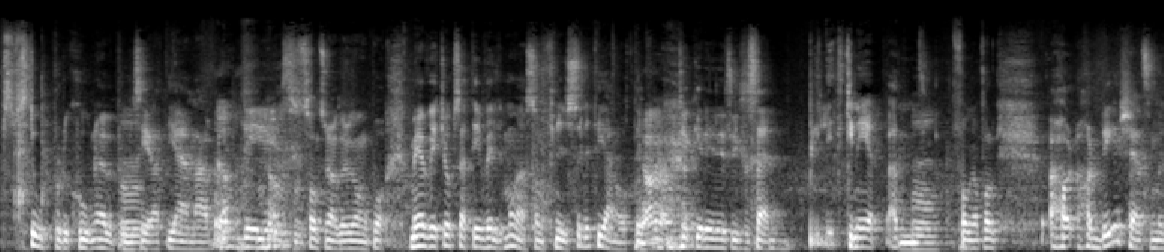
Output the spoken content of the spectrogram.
storproduktion, överproducerat gärna. Ja. Det är ju sånt som jag går igång på. Men jag vet ju också att det är väldigt många som fnyser lite grann åt det. Ja, ja. Jag tycker det är liksom så här billigt knep att Mm. fånga folk. Har, har det känts som,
